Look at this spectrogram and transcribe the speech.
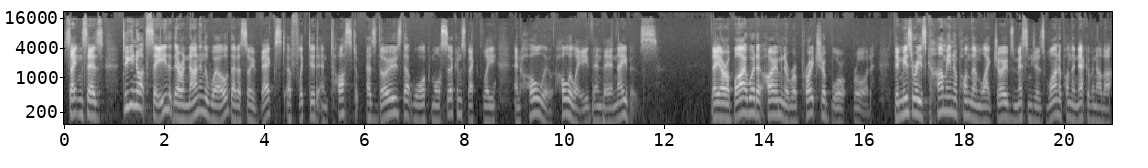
Satan says, do you not see that there are none in the world that are so vexed, afflicted, and tossed as those that walk more circumspectly and holily than their neighbours? They are a byword at home and a reproach abroad. Their miseries come in upon them like Job's messengers, one upon the neck of another,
